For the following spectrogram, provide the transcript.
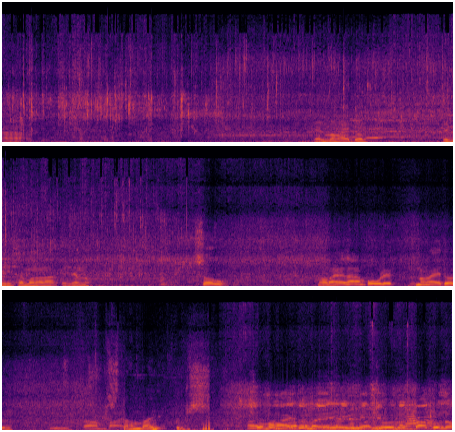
Ayan. Yan mga idol. Linisan muna natin yan. So, mamaya na lang po ulit mga idol. Standby. Oops. So mga idol, may medyo nagbago no.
